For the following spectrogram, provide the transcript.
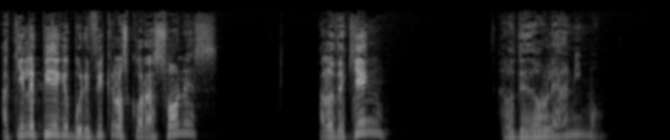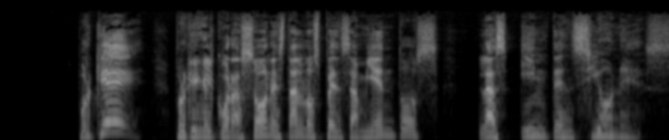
¿A quién le pide que purifique los corazones? ¿A los de quién? A los de doble ánimo. ¿Por qué? Porque en el corazón están los pensamientos, las intenciones.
